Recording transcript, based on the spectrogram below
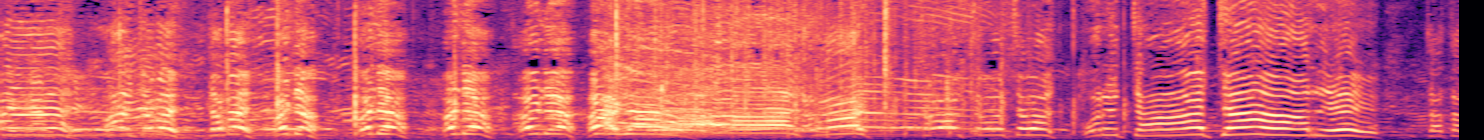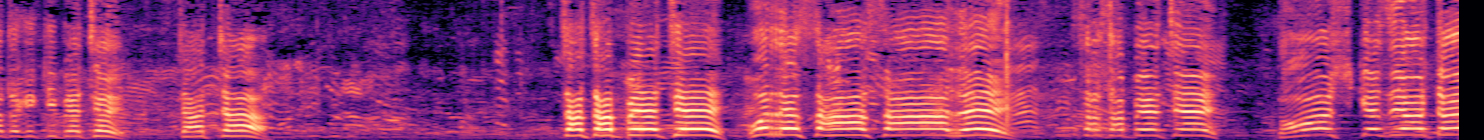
আয় আয় আয় যাবে যাবে, ওইটা ওইটা। ওরে চাচা রে। চাচা থেকে কি পেয়েছে? চাচা। চাচা পেয়েছে। ওরে সাসা রে। চাচা পেয়েছে দশ কেজি আটা।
